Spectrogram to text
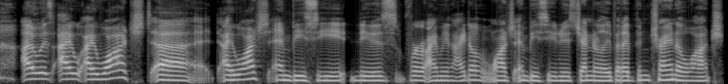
I was I I watched uh I watched NBC News for. I mean, I don't watch NBC News generally, but I've been trying to watch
